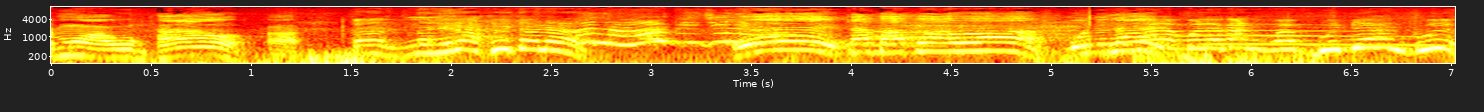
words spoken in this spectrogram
હું આવો. હા. નહીં રાખવી તને. એ તા બાપો આવો. બોલે ના, બોલે કાન ભૂઈ બેન ને ભૂઈ.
